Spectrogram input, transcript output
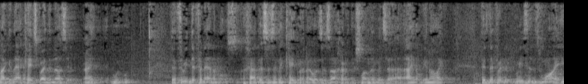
like in that case by the nazir, right? There are three different animals. Achadas is in an akeva, and El is a zachar, the shlamim is a ayil. You know, like, there's different reasons why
